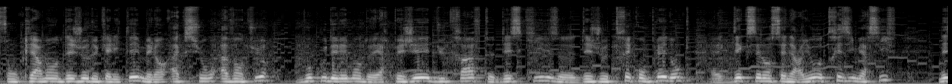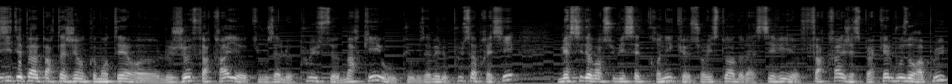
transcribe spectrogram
sont clairement des jeux de qualité mêlant action, aventure, beaucoup d'éléments de RPG, du craft, des skills, des jeux très complets donc, avec d'excellents scénarios, très immersifs, N'hésitez pas à partager en commentaire euh, le jeu Far Cry euh, qui vous a le plus marqué ou que vous avez le plus apprécié. Merci d'avoir suivi cette chronique sur l'histoire de la série Far Cry, j'espère qu'elle vous aura plu.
